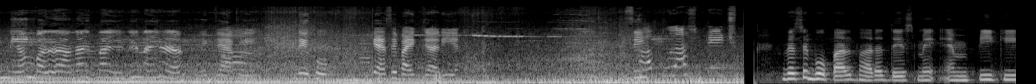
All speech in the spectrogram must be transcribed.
नियम बदलाना इतना इजी नहीं है। एग्जैक्टली देखो कैसे बाइक जा रही है। वैसे भोपाल भारत देश में एमपी की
